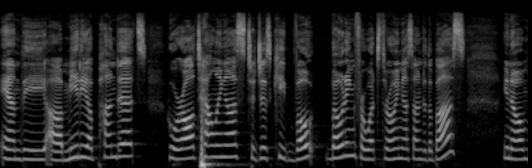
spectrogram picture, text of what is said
and the uh, media pundits who are all telling us to just keep vote, voting for what's throwing us under the bus, you know,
